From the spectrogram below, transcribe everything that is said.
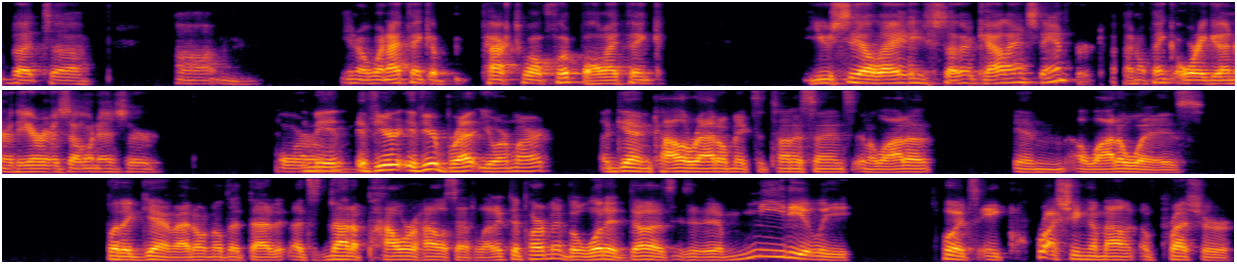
but uh, um, you know, when I think of Pac-12 football, I think UCLA, Southern Cal, and Stanford. I don't think Oregon or the Arizonas or. Or I mean, if you're if you're Brett Yormark, again, Colorado makes a ton of sense in a lot of in a lot of ways. But again, I don't know that, that that's not a powerhouse athletic department. But what it does is it immediately puts a crushing amount of pressure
